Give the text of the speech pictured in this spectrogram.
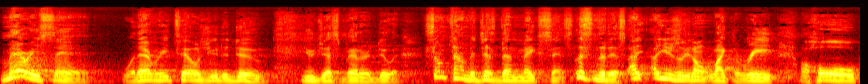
Mary said, Whatever he tells you to do, you just better do it. Sometimes it just doesn't make sense. Listen to this. I, I, usually don't like to read a whole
